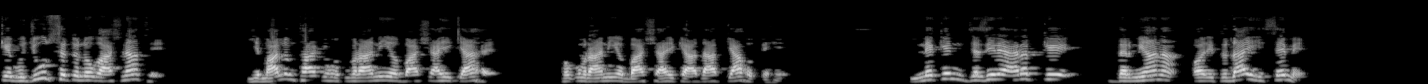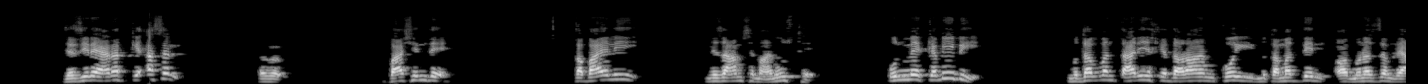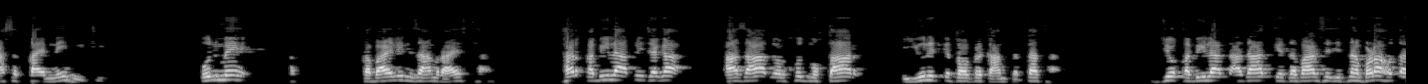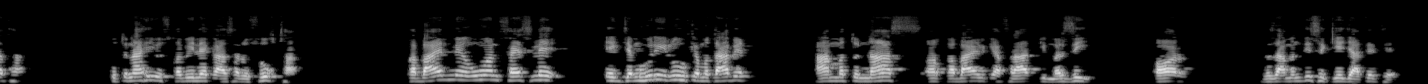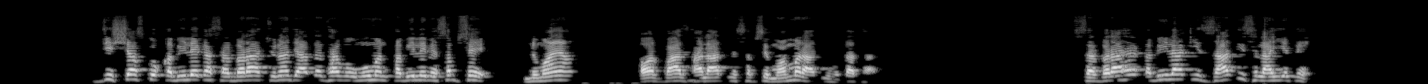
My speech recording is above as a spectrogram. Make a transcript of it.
کے وجود سے تو لوگ آشنا تھے۔ یہ معلوم تھا کہ حکمرانی اور بادشاہی کیا ہے، حکمرانی اور بادشاہی کے آداب کیا ہوتے ہیں۔ لیکن جزیر عرب کے درمیانہ اور ابتدائی حصے میں، جزیر عرب کے اصل باشندے قبائلی نظام سے مانوس تھے۔ ان میں کبھی بھی مدون تاریخ کے دوران کوئی متمدن اور منظم ریاست قائم نہیں ہوئی تھی۔ ان میں قبائلی نظام رائج تھا۔ ہر قبیلہ اپنی جگہ آزاد اور خود مختار یونٹ کے طور پر کام کرتا تھا۔ جو قبیلہ تعداد کے اعتبار سے جتنا بڑا ہوتا تھا، اتنا ہی اس قبیلے کا اثر رسوخ تھا۔ قبائل میں عموماً فیصلے ایک جمہوری روح کے مطابق عامت الناس اور قبائل کے افراد کی مرضی اور رضامندی سے کیے جاتے تھے۔ جس شخص کو قبیلے کا سربراہ چنا جاتا تھا، وہ عموماً قبیلے میں سب سے نمایاں اور بعض حالات میں سب سے معمر آدمی ہوتا تھا۔ سربراہ قبیلہ کی ذاتی صلاحیتیں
